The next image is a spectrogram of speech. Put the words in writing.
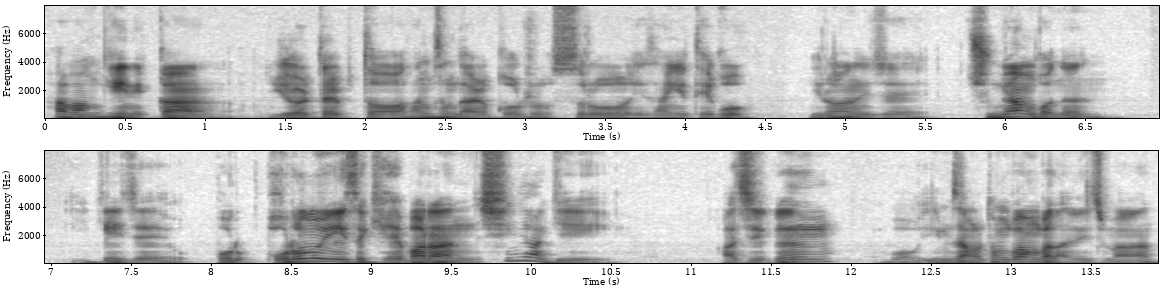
하반기니까 6월 달부터 상승 나올 것으로 예상이 되고 이런 이제 중요한 거는 이게 이제 보로, 보로노이에서 개발한 신약이 아직은 뭐 임상을 통과한 건 아니지만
